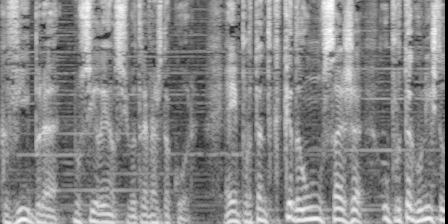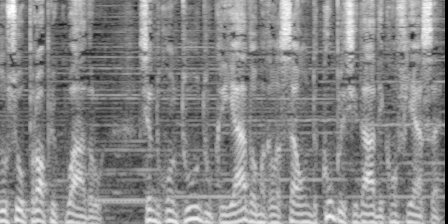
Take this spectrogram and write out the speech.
que vibra no silêncio através da cor. É importante que cada um seja o protagonista do seu próprio quadro, sendo contudo criada uma relação de cumplicidade e confiança,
